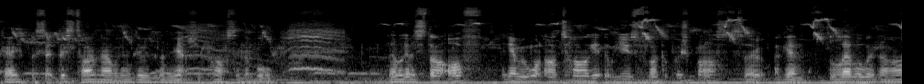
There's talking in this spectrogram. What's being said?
Okay, but this time now we're going to do is we're going to be actually passing the ball. Now we're going to start off, again we want our target that we use for like a push pass. So again, level with our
